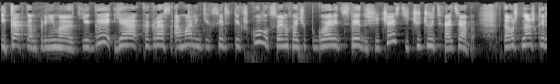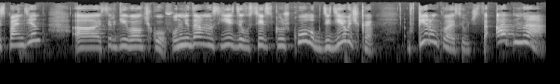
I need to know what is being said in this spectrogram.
и как там принимают ЕГЭ. Я как раз о маленьких сельских школах с вами хочу поговорить в следующей части, чуть-чуть хотя бы. Потому что наш корреспондент а, Сергей Волчков, он недавно съездил в сельскую школу, где девочка в первом классе учится одна.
